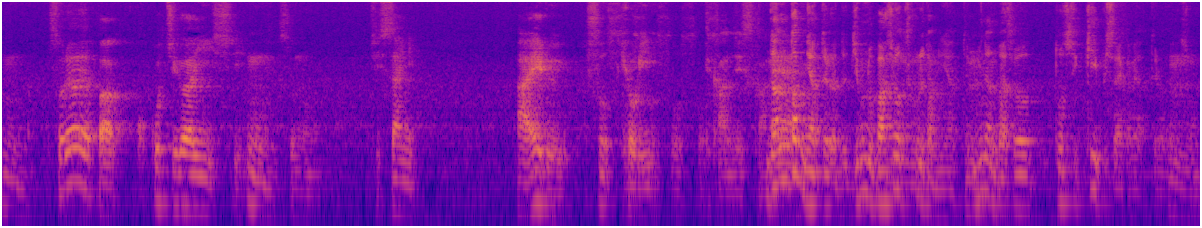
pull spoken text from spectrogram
うん。それはやっぱ心地がいいし、うん。その実際に会える距離って感じですかね。何のためにやってるかって自分の場所を作るためにやってる、みんなの場所としてキープしたいからやってるわけでしょ、うん。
